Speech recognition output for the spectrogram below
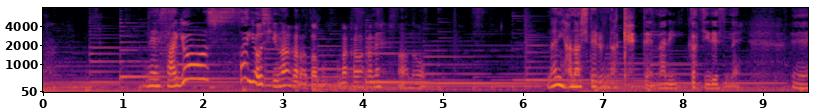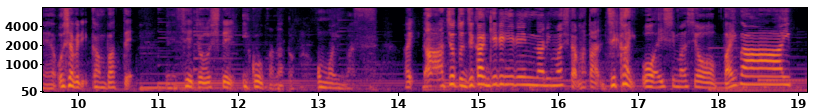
ね、作業、作業しながらだとなかなかね、あの、何話してるんだっけってなりがちですね。えーおしゃべり頑張って、え成長していこうかなと思います。はい。あー、ちょっと時間ギリギリになりました。また次回お会いしましょう。バイバーイ。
